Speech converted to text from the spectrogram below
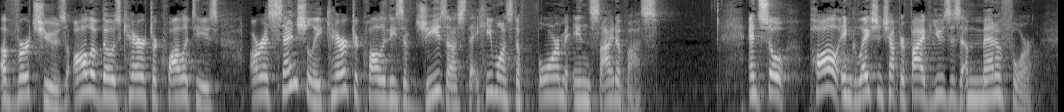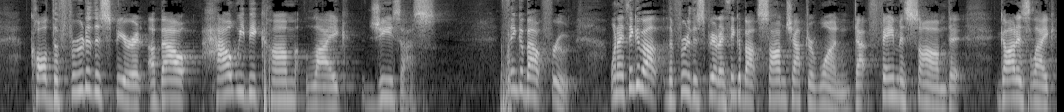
of virtues, all of those character qualities are essentially character qualities of Jesus that he wants to form inside of us. And so, Paul in Galatians chapter 5 uses a metaphor called the fruit of the Spirit about how we become like Jesus. Think about fruit. When I think about the fruit of the Spirit, I think about Psalm chapter 1, that famous psalm that God is like,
